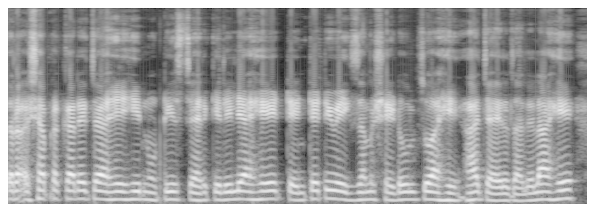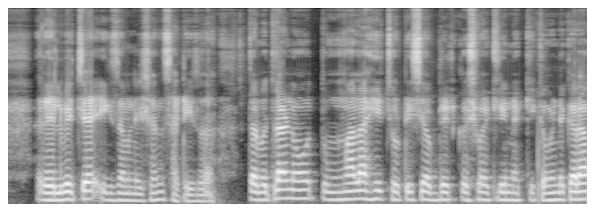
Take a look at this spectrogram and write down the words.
तर अशा प्रकारे जे आहे ही नोटीस जाहीर केलेली आहे. टेंटेटिव्ह एक्झाम शेड्यूल जो आहे हा जाहीर झालेला आहे. रेल्वेच्या एक्झामिनेशनसाठीचा तर मित्रांनो तुम्हाला ही छोटीशी अपडेट कशी वाटली नक्की कमेंट करा.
